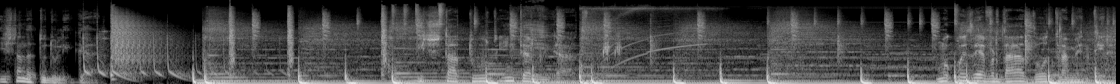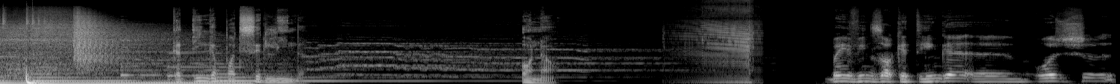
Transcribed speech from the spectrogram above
Isto anda tudo ligado. Isto está tudo interligado. Uma coisa é verdade, outra é mentira. Catinga pode ser linda. Ou não? Bem-vindos ao Catinga. Uh, hoje uh,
